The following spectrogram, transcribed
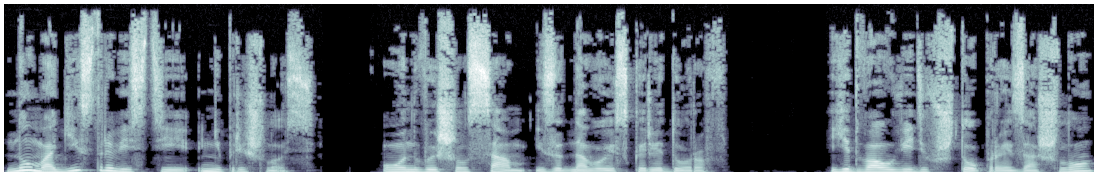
Но магистра вести не пришлось. Он вышел сам из одного из коридоров. Едва увидев, что произошло,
